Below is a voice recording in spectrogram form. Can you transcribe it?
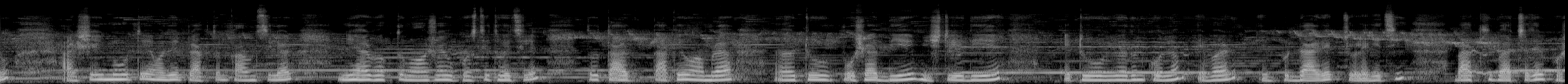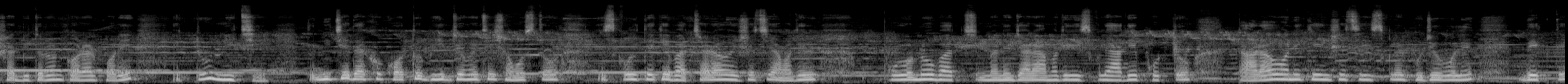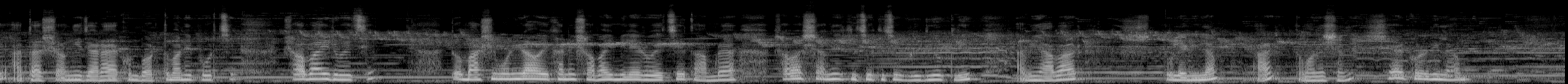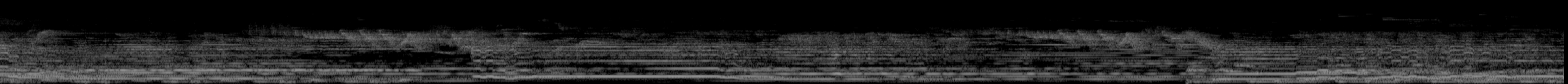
আর সেই মুহূর্তে আমাদের প্রাক্তন কাউন্সিলর নিহার ভক্ত মহাশয় উপস্থিত হয়েছিলেন। তো তাকেও আমরা একটু প্রসাদ দিয়ে, মিষ্টি দিয়ে একটু অভিবাদন করলাম। এবার এরপর ডাইরেক্ট চলে গেছি। বাকি বাচ্চাদের প্রসাদ বিতরণ করার পরে একটু নিচে। তো নিচে দেখো কত ভিড় জমেছে। সমস্ত স্কুল থেকে বাচ্চারাও এসেছে আমাদের পুরনো বাচ্চা মানে যারা আমাদের স্কুলে আগে পড়তো, তারাও অনেকে এসেছে স্কুলের পুজো বলে দেখতে। আর তার সঙ্গে যারা এখন বর্তমানে পড়ছে, সবাই রয়েছে। তো মাসিমণিরাও এখানে সবাই মিলে রয়েছে। তো আমরা সবার সঙ্গে কিছু কিছু ভিডিও ক্লিপ আমি আবার তুলে নিলাম। আর তোমাদের সঙ্গে শেয়ার করে দিলাম।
